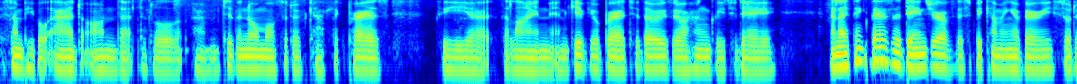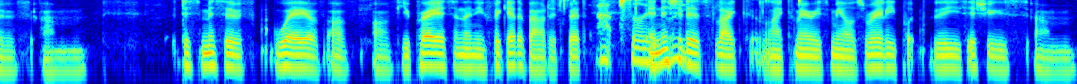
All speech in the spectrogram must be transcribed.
some people add on that little um, to the normal sort of Catholic prayers, the uh, the line "and give your bread to those who are hungry today." And I think there's a danger of this becoming a very sort of um, dismissive way of, of, of you pray it and then you forget about it. But absolutely initiatives like like Mary's Meals really put these issues um,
